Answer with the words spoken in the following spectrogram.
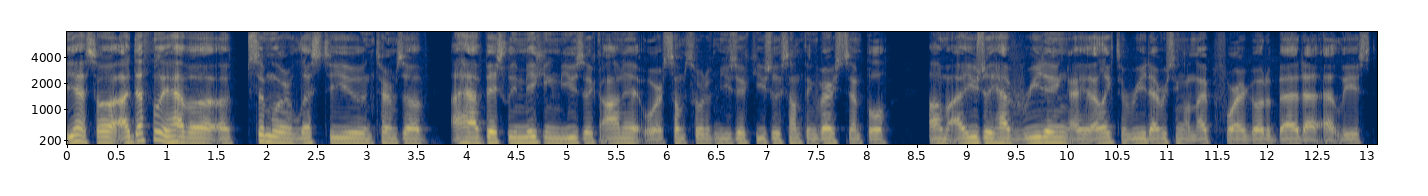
yeah so I definitely have a, a similar list to you in terms of I have basically making music on it or some sort of music, usually something very simple. Um, I usually have reading. I, I, like to read every single night before I go to bed, at, at least.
